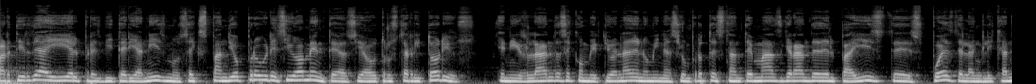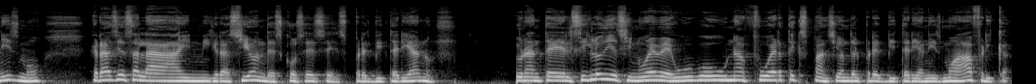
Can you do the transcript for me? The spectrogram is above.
Partir de ahí el presbiterianismo se expandió progresivamente hacia otros territorios. En Irlanda se convirtió en la denominación protestante más grande del país después del anglicanismo, gracias a la inmigración de escoceses presbiterianos. Durante el siglo XIX hubo una fuerte expansión del presbiterianismo a África.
